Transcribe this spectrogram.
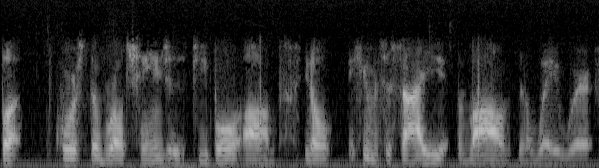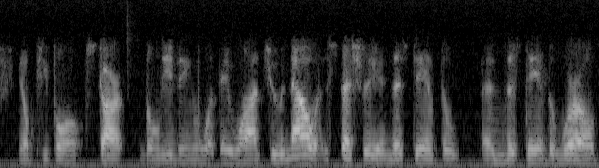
but of course the world changes. People, um, you know, human society evolves in a way where you know people start believing what they want to. And now, especially in this day of the in this day of the world,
